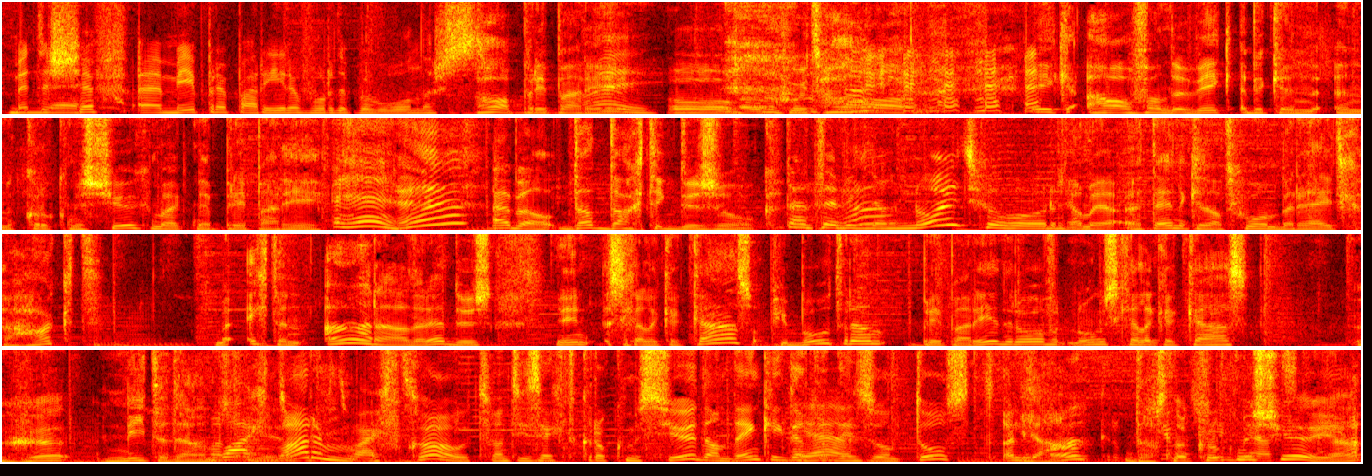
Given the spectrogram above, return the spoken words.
met de chef eh, mee prepareren voor de bewoners. Oh, preparé. Oh, goed. Oh. Ik, oh, van de week heb ik een, een croque monsieur gemaakt met preparé. Eh, Eh, wel, dat dacht ik dus ook. dat heb ik nog nooit gehoord. Ja, maar ja, uiteindelijk is dat gewoon bereid gehakt. Maar echt een aanrader, hè. Dus neem een schelletje kaas op je boterham, preparé erover, nog een schelletje kaas. Genieten, dames en Wacht, heren. warm of koud? Want die zegt croque monsieur, dan denk ik dat Ja. dat in zo'n toast... Allee, Ja, dat is een croque monsieur, ja.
